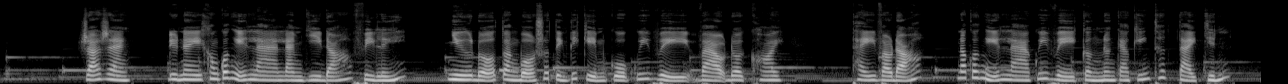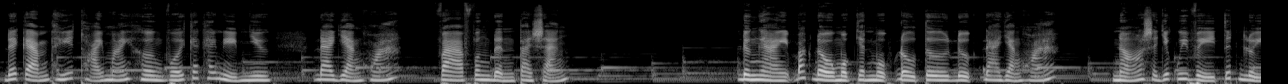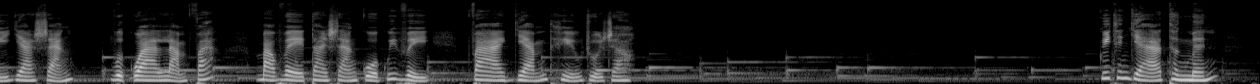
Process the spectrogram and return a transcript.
Rõ ràng, điều này không có nghĩa là làm gì đó phi lý, như đổ toàn bộ số tiền tiết kiệm của quý vị vào Dogecoin. Thay vào đó, nó có nghĩa là quý vị cần nâng cao kiến thức tài chính để cảm thấy thoải mái hơn với các khái niệm như đa dạng hóa và phân định tài sản. Đừng ngại bắt đầu một danh mục đầu tư được đa dạng hóa. Nó sẽ giúp quý vị tích lũy gia sản, vượt qua lạm phát, bảo vệ tài sản của quý vị và giảm thiểu rủi ro. Quý thính giả thân mến,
